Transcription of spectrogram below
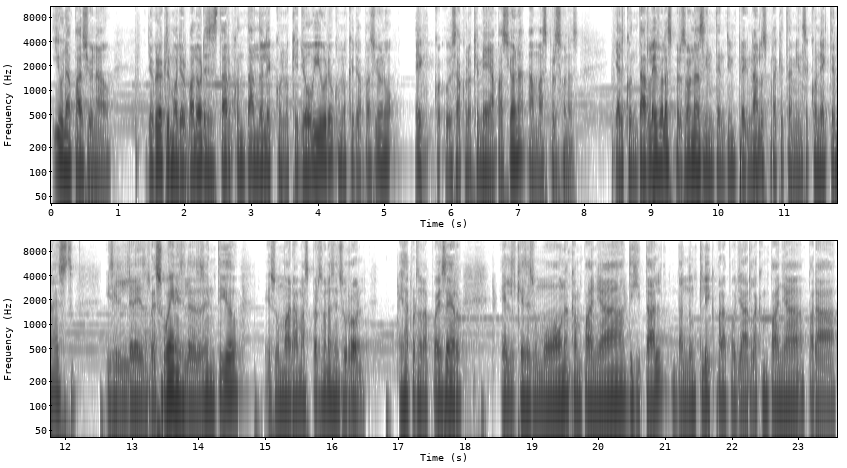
y un apasionado. Yo creo que el mayor valor es estar contándole con lo que yo vibro, con lo que yo apasiono, eh, o sea, con lo que me apasiona a más personas. Y al contarle eso a las personas, intento impregnarlos para que también se conecten a esto. Y si les resuena y si les hace sentido, es sumar a más personas en su rol. Esa persona puede ser el que se sumó a una campaña digital, dando un clic para apoyar la campaña para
